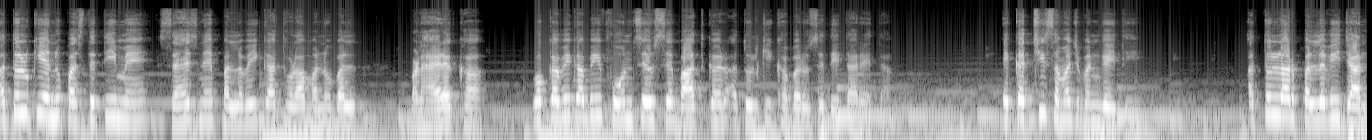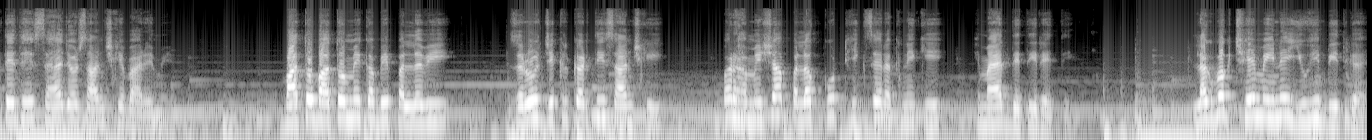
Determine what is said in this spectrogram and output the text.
अतुल की अनुपस्थिति में सहज ने पल्लवी का थोड़ा मनोबल बढ़ाए रखा। वो कभी कभी फ़ोन से उससे बात कर अतुल की खबर उसे देता रहता। एक अच्छी समझ बन गई थी। अतुल और पल्लवी जानते थे सहज और साँझ के बारे में। बातों बातों में कभी पल्लवी ज़रूर ज़िक्र करती साँझ की, पर हमेशा पलक को ठीक से रखने की हिमायत देती रहती। लगभग छह महीने यूँ ही बीत गए,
